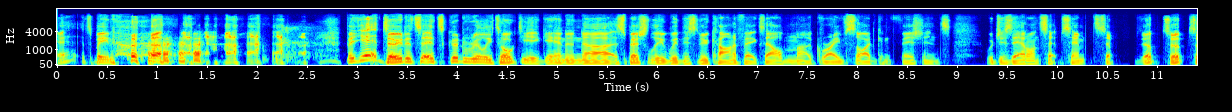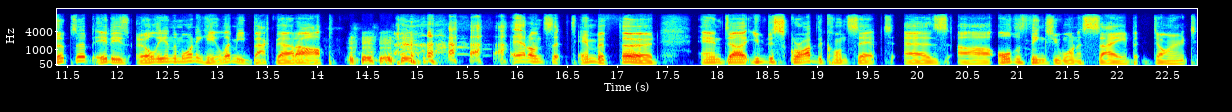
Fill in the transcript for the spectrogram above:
Yeah, it's been. but yeah, dude, it's it's good to really talk to you again, and uh, especially with this new Carnifex album, uh, Graveside Confessions, which is out on September. Sep- Sep- sep- sep- sep- It is early in the morning here. Let me back that up. out on September 3rd. And uh, you've described the concept as uh, all the things you want to say but don't,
